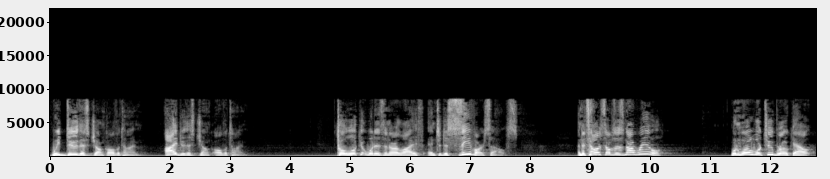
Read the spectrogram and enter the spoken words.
We do this junk all the time. I do this junk all the time to look at what is in our life and to deceive ourselves and to tell ourselves it's not real. When World War II broke out,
